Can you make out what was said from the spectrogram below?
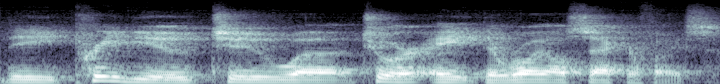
the preview to uh, tour eight, the Royal Sacrifice.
